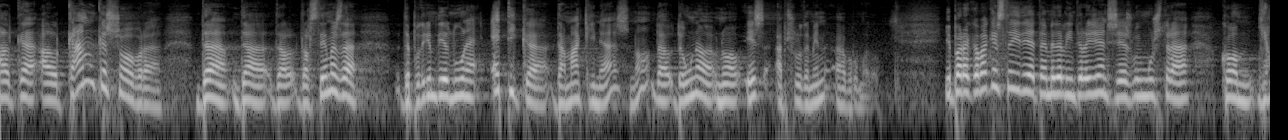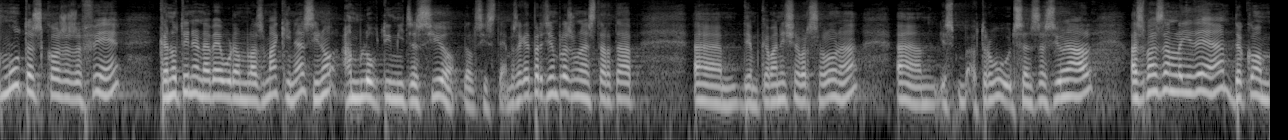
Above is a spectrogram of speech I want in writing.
el, que, el camp que s'obre de, de, de, dels temes de, de podríem dir, d'una ètica de màquines, no? De, una, no, és absolutament abrumador. I per acabar aquesta idea també de la intel·ligència, us vull mostrar com hi ha moltes coses a fer que no tenen a veure amb les màquines, sinó amb l'optimització dels sistemes. Aquest, per exemple, és una startup eh, que va néixer a Barcelona, eh, és, ho trobo sensacional, es basa en la idea de com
